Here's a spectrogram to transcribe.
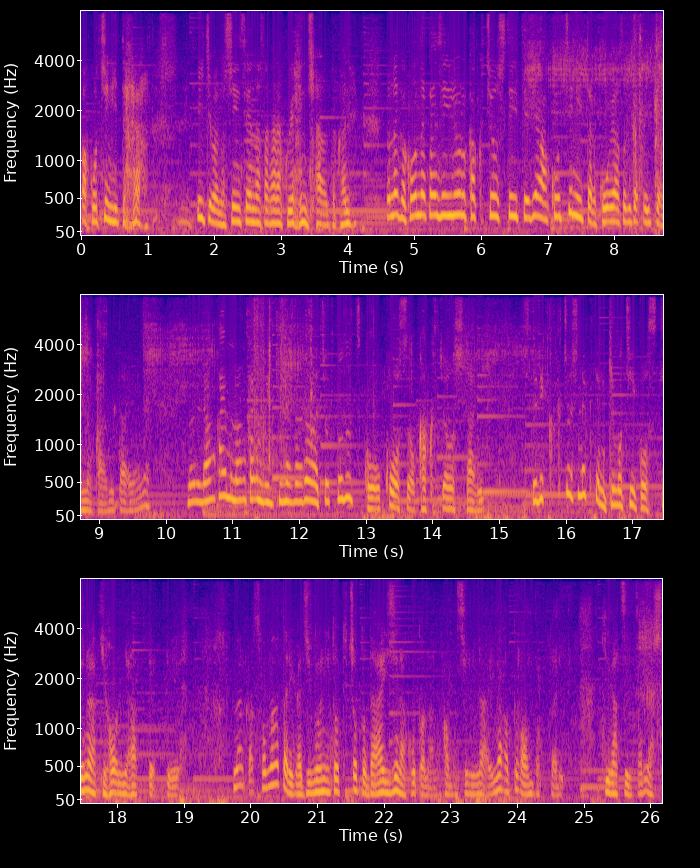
あ、こっちに行ったら、市場の新鮮な魚食えんじゃんとかね。なんかこんな感じでいろいろ拡張していて、で、あ、こっちに行ったらこういう遊び方いけんのか、みたいなね。なので何回も何回も行きながら、ちょっとずつこうコースを拡張したりして、で、拡張しなくても気持ちいいコースっていうのは基本にあってっていう。なんかそのあたりが自分にとってちょっと大事なことなのかもしれないなとか思ったり、気がついたりはし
